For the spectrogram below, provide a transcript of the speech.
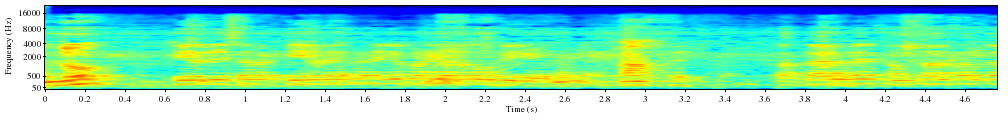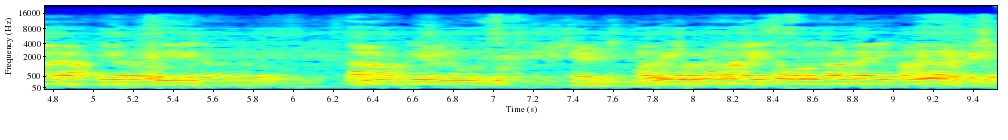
എന്തോ? സർക്കാരിന്റെ സംസ്ഥാന സർക്കാർ അപ്പിയർ ഈ സ്ഥലം അപ്പിയർ കൊടുക്കും അവർ കൊടുക്കുന്ന പൈസ കൊടുക്കാണ്ട് പണി നടക്കില്ല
